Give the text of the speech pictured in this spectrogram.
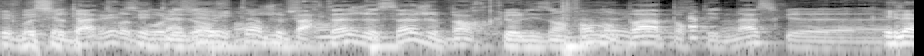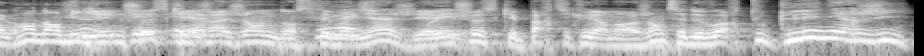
il faut se battre pour les enfants. Je partage de ça, je pense que les enfants n'ont pas à porter de masque. euh, Et la grande Il y ambiguïté. a une chose qui est et rageante dans ce témoignage, il y a une chose qui est particulièrement rageante, c'est de voir toute l'énergie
